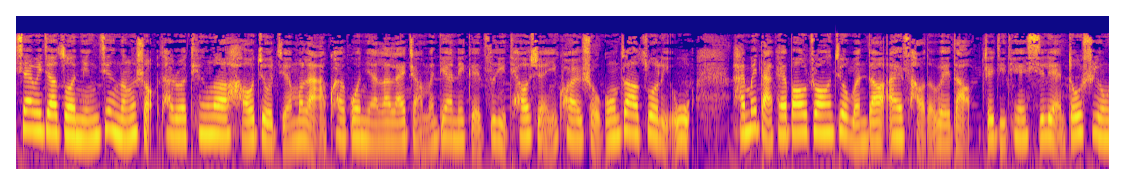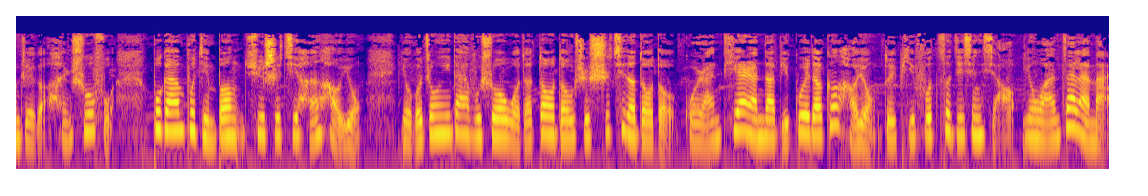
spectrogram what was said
下一位叫做宁静能手，他说听了好久节目啦，快过年了，来掌门店里给自己挑选一块手工皂做礼物，还没打开包装就闻到艾草的味道。这几天洗脸都是用这个，很舒服，不干不紧绷，去湿气很好用。有个中医大夫说我的痘痘是湿气的痘痘，果然天然的比贵的更好用，对皮肤刺激性小，用完再来买。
